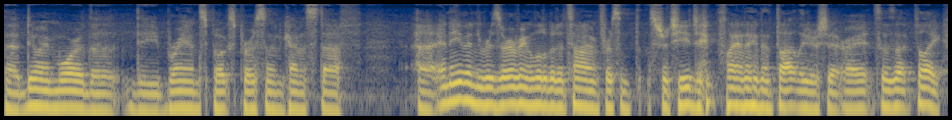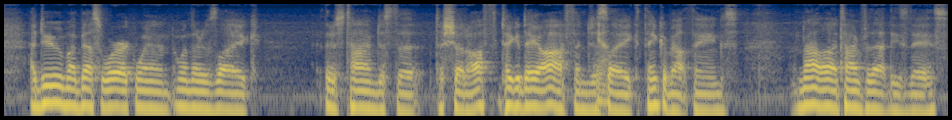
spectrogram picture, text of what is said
uh, doing more of the the brand spokesperson kind of stuff uh, and even reserving a little bit of time for some strategic planning and thought leadership right so i feel like i do my best work when when there's like there's time just to to shut off take a day off and just yeah. like think about things not a lot of time for that these days.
